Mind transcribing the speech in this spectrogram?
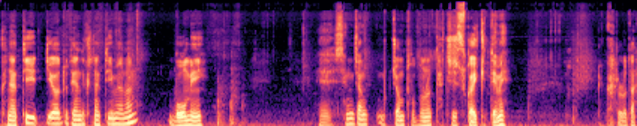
그냥 띄, 띄어도 되는데 그냥 띄면은 몸이 예, 생장점 부분을 다칠 수가 있기 때문에 칼로다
